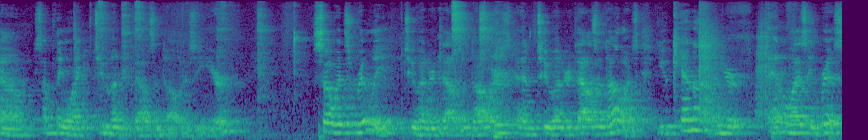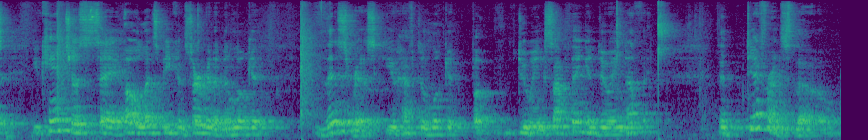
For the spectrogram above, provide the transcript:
town something like $200,000 a year. So it's really $200,000 and $200,000. You cannot, when you're analyzing risk, you can't just say, oh, let's be conservative and look at this risk. You have to look at doing something and doing nothing. The difference, though,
